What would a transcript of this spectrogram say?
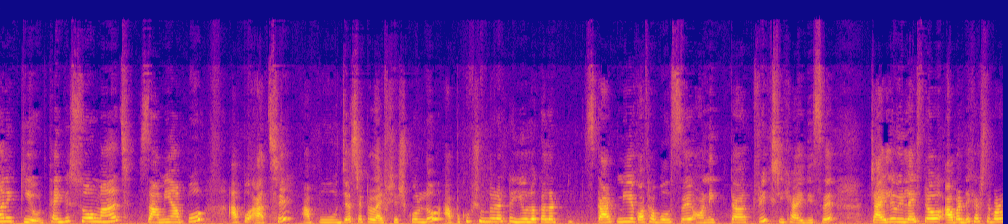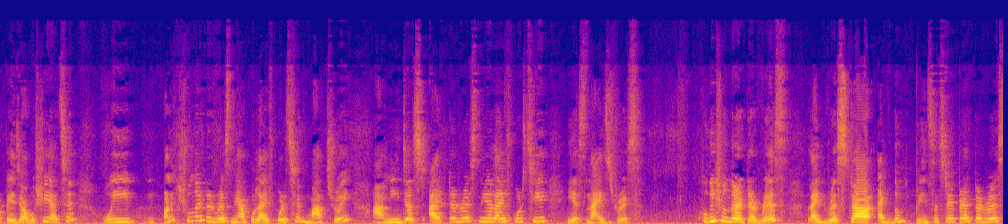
অনেক cute thank you so much Sami আপু। আপু আছে। আপু জাস্ট একটা লাইফ শেষ করল। আপু খুব সুন্দর একটা ইয়েলো কালার স্কার্ট নিয়ে কথা বলছে। অনেকটা ট্রিক শিখাই দিছে। চাইলে ওই লাইফটাও আবার দেখে আসতে পারো। পেজে অবশ্যই আছে। ওই অনেক সুন্দর একটা ড্রেস নিয়ে আপু লাইভ করেছে, মাত্রই। আমি জাস্ট আরেকটা ড্রেস নিয়ে লাইভ করছি। ইয়েস নাইস ড্রেস খুবই সুন্দর একটা ড্রেস। লাইক ড্রেসটা একদম প্রিন্সেস টাইপের একটা ড্রেস।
